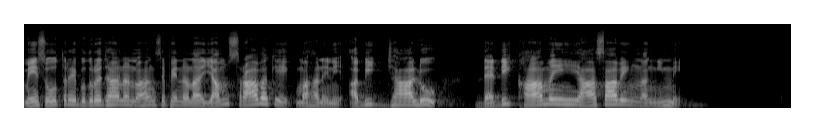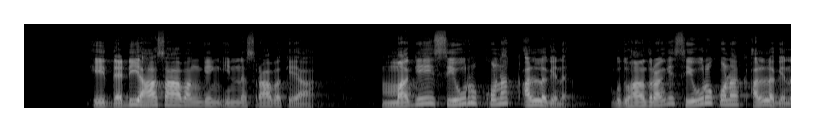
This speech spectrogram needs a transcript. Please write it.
මේ සූත්‍රයේ බුදුරජාණන් වහන්සේ පෙන්වනා යම් ශ්‍රාවකයෙක් මහණෙනි අ비ජ්ජාලු දැඩි කාමෙහි ආසාවෙන් නම් ඉන්නේ. ඒ දැඩි ආසාවන්ගෙන් ඉන්න ශ්‍රාවකයා මගේ සිවුරු කොනක් අල්ලගෙන බුදුහාඳුරන්ගේ සිවුරු කොනක් අල්ලගෙන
